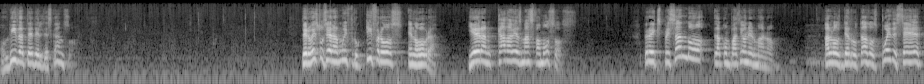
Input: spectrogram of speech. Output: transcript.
Olvídate del descanso. Pero estos eran muy fructíferos en la obra y eran cada vez más famosos. Pero expresando la compasión, hermano, a los derrotados puede ser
